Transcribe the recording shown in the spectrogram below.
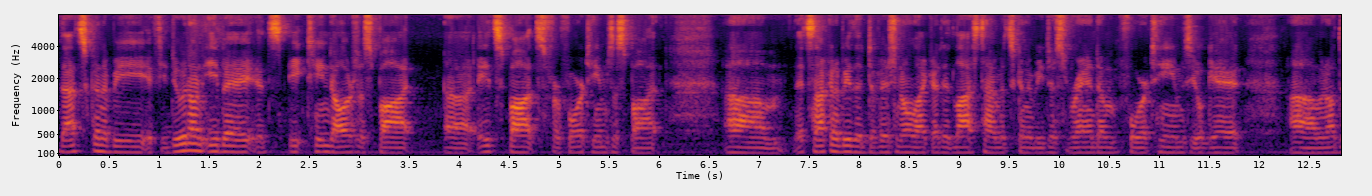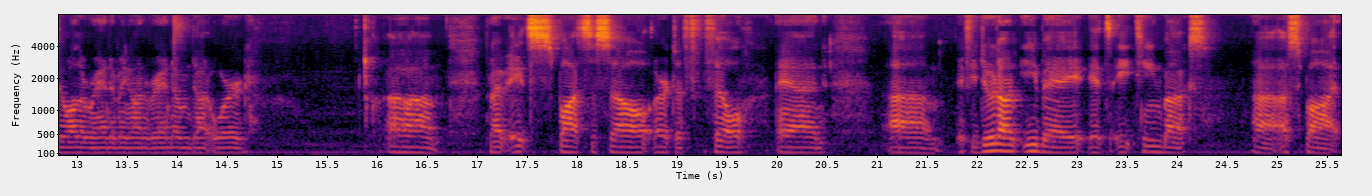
that's going to be, if you do it on eBay, it's $18 a spot, uh, eight spots for four teams a spot. Um, it's not going to be the divisional like I did last time. It's going to be just random four teams you'll get. Um, and I'll do all the randoming on random.org. Um, but I have eight spots to sell or to fill. And um, if you do it on eBay, it's 18 bucks uh, a spot.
